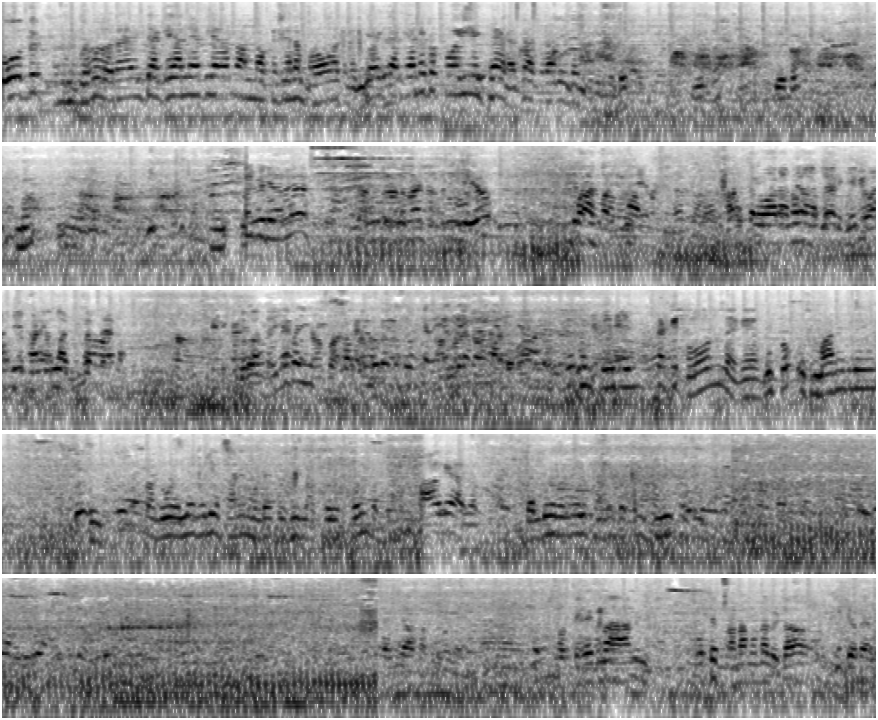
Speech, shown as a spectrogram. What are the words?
ਉਧਰ ਹੋਰ ਇੱਦਾਂ ਗਿਆ ਨੇ ਵੀ ਆ ਕੰਮ ਮੁੱਕ ਗਿਆ ਨਾ ਬਹੁਤ ਵਧੀਆ ਇੱਦਾਂ ਗਿਆ ਨੇ ਕਿ ਕੋਈ ਇੱਥੇ ਹੈਗਾ ਸਾਡਾ ਨਹੀਂ ਹਰ ਤਲਵਾਰਾਂ ਨੇ ਹੱਥ ਲੈ ਕੇ ਵੀ ਹਾਂਜੀ ਫੜੇ ਨੂੰ ਅੱਜ ਕਰਦਾ ਹੈ ਫੋਨ ਲੈ ਗਏ ਦੇਖੋ ਉਸ ਮਾਰਨ ਦੇ ਤੁਹਾਨੂੰ ਇੰਨੇ ਵਧੀਆ ਸਾਰੇ ਮੁੰਡੇ ਤੁਸੀਂ ਲੱਗੇ ਫੋਨ ਕਰਦੇ ਆ ਗਿਆ ਆ ਗਿਆ ਬੰਦੇ ਬੰਦੇ ਸਾਰੇ ਬੱਚੇ ਕੀ ਕਰਦੇ ਉੱਥੇ ਹੈ ਕਿ ਉੱਥੇ ਪਾਣਾ ਮੁੰਡਾ ਬੇਟਾ ਵੀਡੀਓ ਦਾ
